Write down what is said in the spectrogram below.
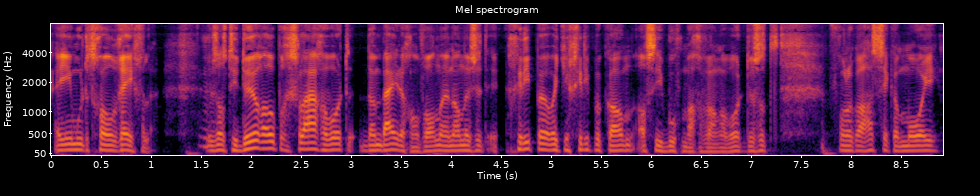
en je moet het gewoon regelen. Dus als die deur opengeslagen wordt, dan ben je er gewoon van. En dan is het griepen wat je griepen kan als die boef maar gevangen wordt. Dus dat vond ik wel hartstikke mooi.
